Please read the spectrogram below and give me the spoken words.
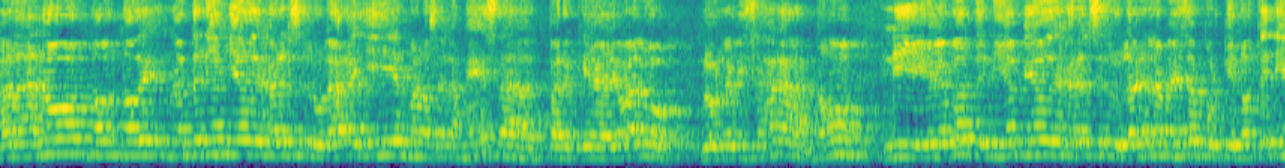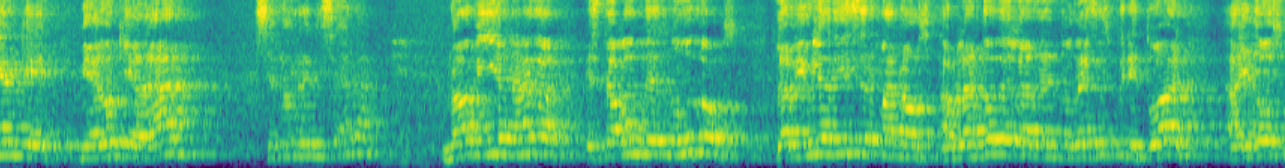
Adán no, no, no, no, tenía miedo de dejar el celular allí, hermanos, en la mesa para que Eva lo, lo, revisara. No, ni Eva tenía miedo de dejar el celular en la mesa porque no tenía que, miedo que Adán se lo revisara. No había nada, estaban desnudos. La Biblia dice, hermanos, hablando de la desnudez espiritual, hay dos,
